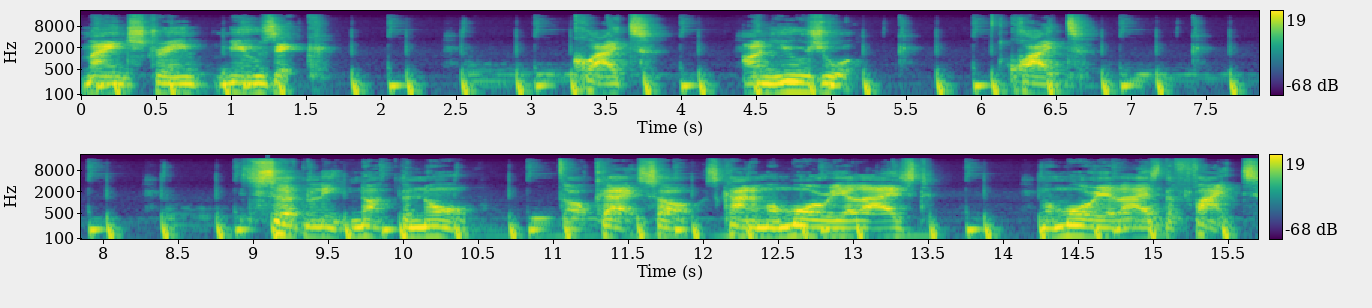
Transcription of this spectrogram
mainstream music. Quite unusual. Quite it's certainly not the norm. Okay, so it's kind of memorialized, memorialized the fight.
